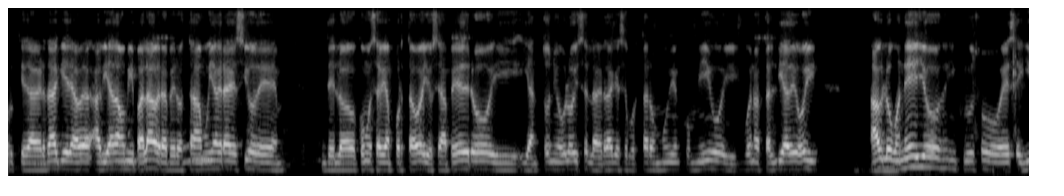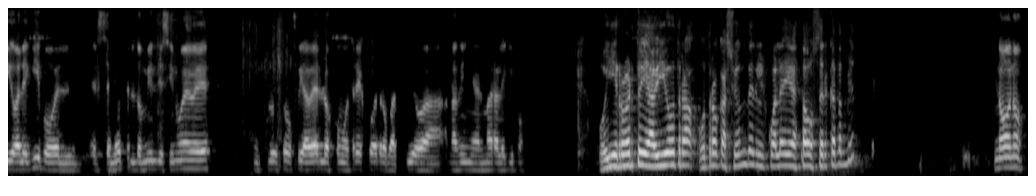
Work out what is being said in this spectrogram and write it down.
porque la verdad que había dado mi palabra, pero estaba muy agradecido de, de lo, cómo se habían portado ellos, o sea, Pedro y, Antonio Bloiser, la verdad que se portaron muy bien conmigo y bueno, hasta el día de hoy hablo con ellos, incluso he seguido al equipo el, el semestre del 2019, incluso fui a verlos como tres, cuatro partidos a, a Viña del Mar al equipo. Oye, Roberto, ¿y había otra, otra ocasión en la cual haya estado cerca también? No, no,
